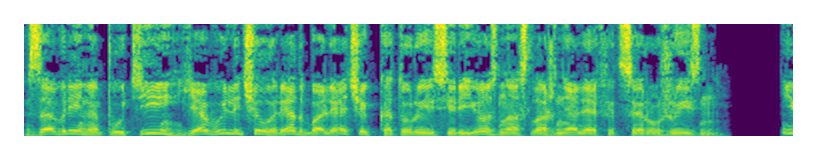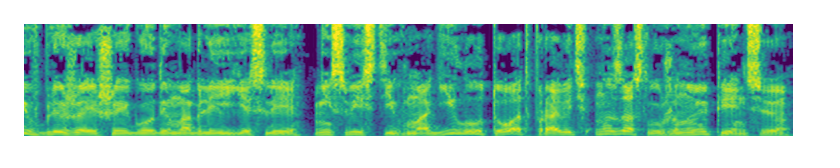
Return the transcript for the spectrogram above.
За время пути я вылечил ряд болячек, которые серьезно осложняли офицеру жизнь. И в ближайшие годы могли, если не свести в могилу, то отправить на заслуженную пенсию.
